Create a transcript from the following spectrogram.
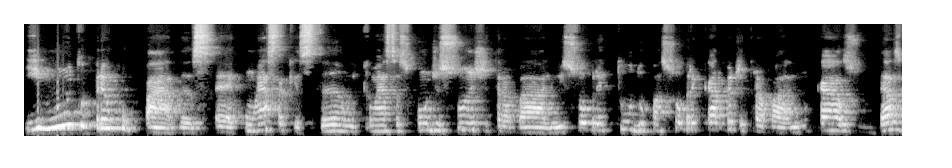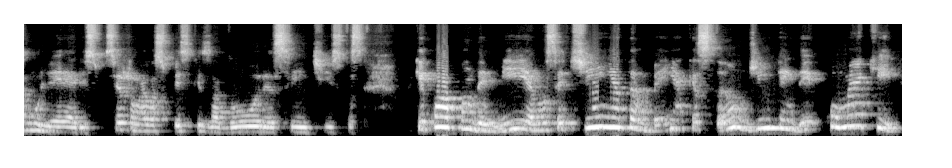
E muito preocupadas é, com essa questão e com essas condições de trabalho, e, sobretudo, com a sobrecarga de trabalho, no caso das mulheres, sejam elas pesquisadoras, cientistas, porque com a pandemia você tinha também a questão de entender como é que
